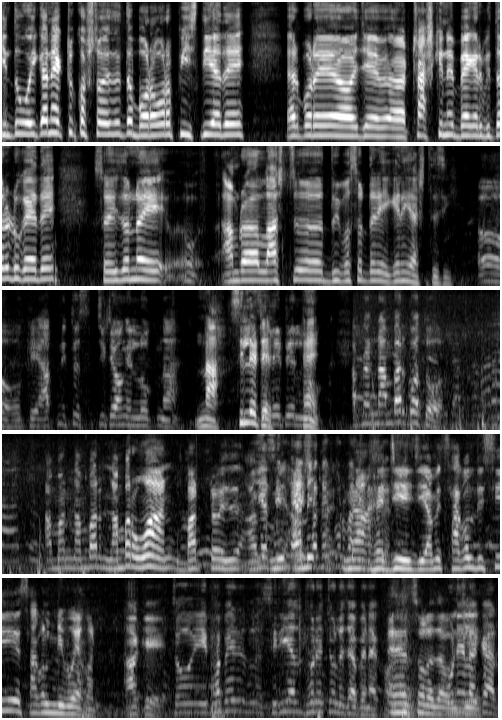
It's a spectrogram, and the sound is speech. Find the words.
কিন্তু ওইখানে একটু কষ্ট হয়ে যেত বড় বড় পিস দিয়ে দেয় এরপরে ওই যে ট্রাশ কিনে ব্যাগের ভিতরে ঢুকাই দেয় সো এই জন্য আমরা লাস্ট দুই বছর ধরে এখানেই আসতেছি। ও ওকে আপনি তো চিটং এর লোক না। না সিলেটের হ্যাঁ। আপনার নাম্বার কত? আমার নাম্বার নাম্বার ওয়ান বাট না হ্যাঁ জি জি আমি ছাগল দিছি ছাগল নিব এখন। আগে তো এইভাবে সিরিয়াল ধরে চলে যাবেন এখন। হ্যাঁ চলে যাব কোন এলাকার?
